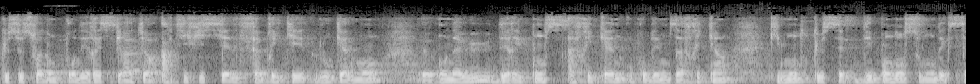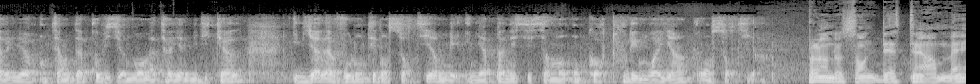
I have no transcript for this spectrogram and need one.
que ce soit donc pour des respirateurs artificiels fabriqués localement. Euh, on a eu des réponses africaines aux problèmes africains qui montrent que cette dépendance au monde extérieur en termes d'approvisionnement matériel médical, il y a la volonté d'en sortir, mais il n'y a pas nécessairement encore tous les moyens pour en sortir. Prendre son destin en main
